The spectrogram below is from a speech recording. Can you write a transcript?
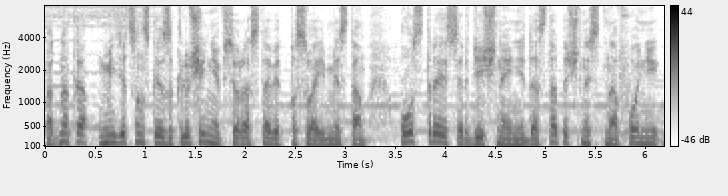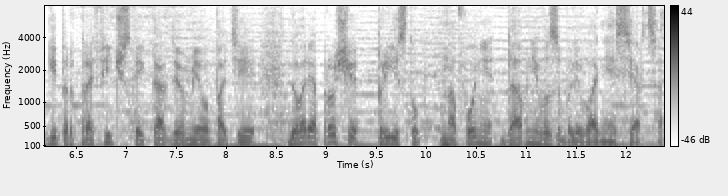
Однако медицинское заключение все расставит по своим местам. Острая сердечная недостаточность на фоне гипертрофической кардиомиопатии. Говоря проще, приступ на фоне давнего заболевания сердца.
